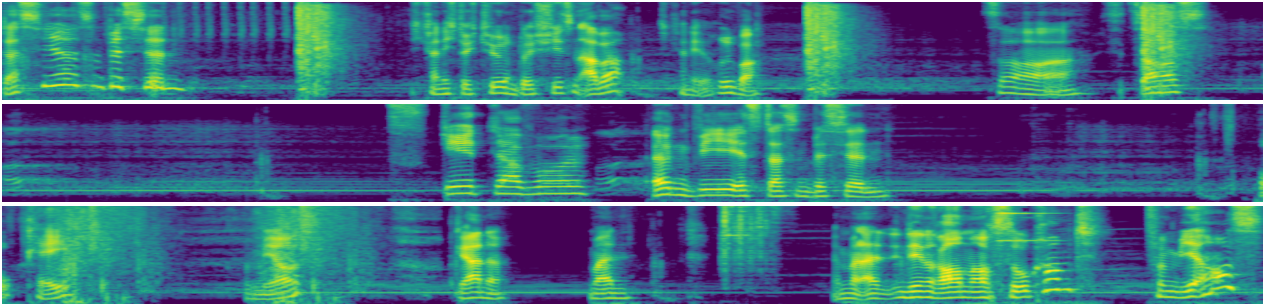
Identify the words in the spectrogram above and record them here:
Das hier ist ein bisschen... Ich kann nicht durch Türen durchschießen, aber ich kann hier rüber. So, wie sieht's aus? Es geht ja wohl. Irgendwie ist das ein bisschen Okay. Von mir aus. Gerne. Ich meine, wenn man in den Raum auch so kommt, von mir aus,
